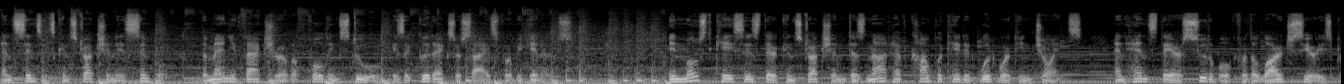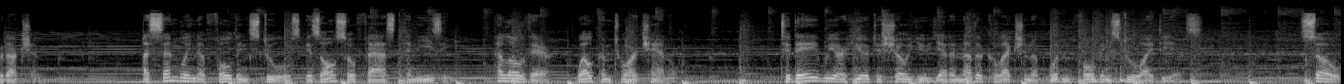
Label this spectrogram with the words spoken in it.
and since its construction is simple, the manufacture of a folding stool is a good exercise for beginners. In most cases their construction does not have complicated woodworking joints, and hence they are suitable for the large series production. Assembling of folding stools is also fast and easy. Hello there, welcome to our channel. Today we are here to show you yet another collection of wooden folding stool ideas. So,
